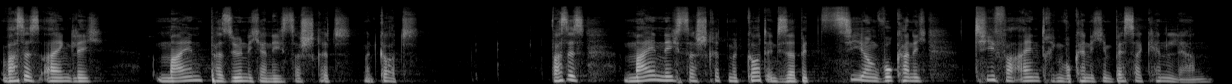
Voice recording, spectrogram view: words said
was ist eigentlich mein persönlicher nächster Schritt mit Gott? Was ist mein nächster Schritt mit Gott in dieser Beziehung? Wo kann ich tiefer eindringen? Wo kann ich ihn besser kennenlernen?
